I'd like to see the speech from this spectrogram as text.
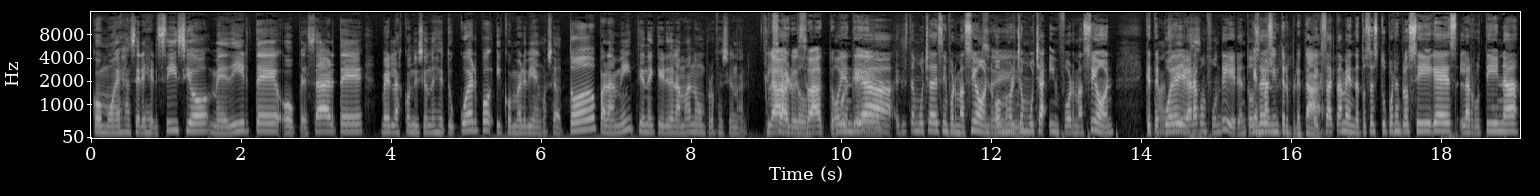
como es hacer ejercicio, medirte o pesarte, ver las condiciones de tu cuerpo y comer bien. O sea, todo para mí tiene que ir de la mano de un profesional. Claro, exacto. Hoy en porque- día existe mucha desinformación, o mejor dicho, mucha información que te Así puede llegar es. a confundir. Entonces, mal interpretada. Exactamente. Entonces tú, por ejemplo, sigues la rutina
